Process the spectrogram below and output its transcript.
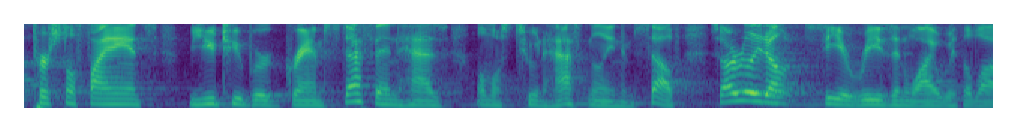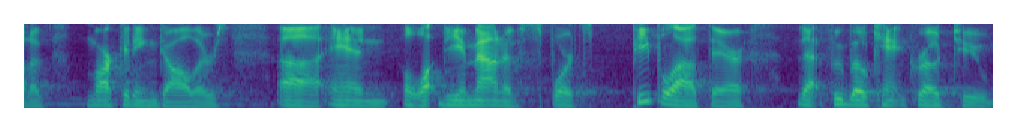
personal finance YouTuber Graham Stephan has almost two and a half million himself. So I really don't see a reason why, with a lot of marketing dollars uh, and lot, the amount of sports people out there, that Fubo can't grow to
